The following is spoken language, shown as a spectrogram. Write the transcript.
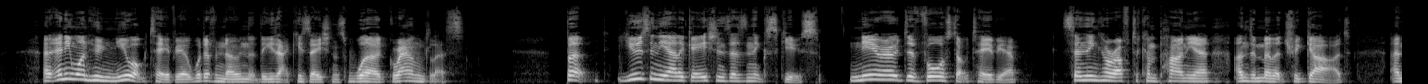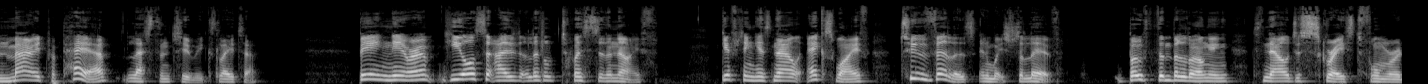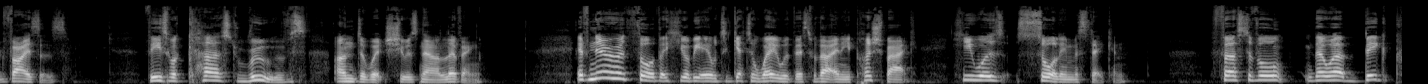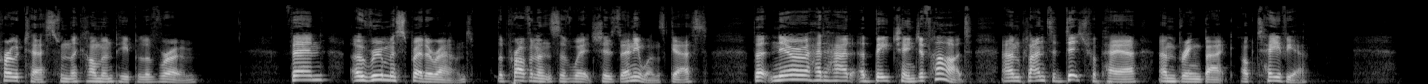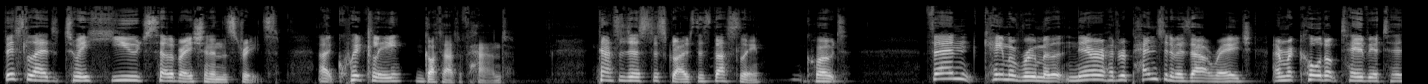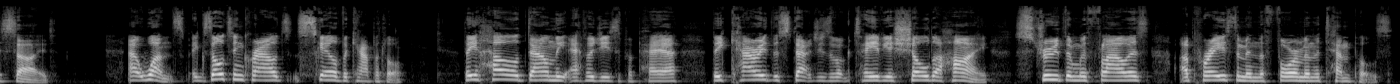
and anyone who knew Octavia would have known that these accusations were groundless. But using the allegations as an excuse, Nero divorced Octavia, sending her off to Campania under military guard, and married Poppaea less than two weeks later. Being Nero, he also added a little twist to the knife, gifting his now ex wife two villas in which to live, both of them belonging to now disgraced former advisers. These were cursed roofs under which she was now living. If Nero had thought that he would be able to get away with this without any pushback, he was sorely mistaken. First of all, there were big protests from the common people of Rome. Then, a rumour spread around, the provenance of which is anyone's guess, that Nero had had a big change of heart and planned to ditch Poppaea and bring back Octavia. This led to a huge celebration in the streets. It quickly got out of hand. Tacitus describes this thusly quote, Then came a rumour that Nero had repented of his outrage and recalled Octavia to his side. At once, exulting crowds scaled the Capitol. They hurled down the effigies of Poppaea, they carried the statues of Octavia shoulder high, strewed them with flowers, appraised them in the forum and the temples.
